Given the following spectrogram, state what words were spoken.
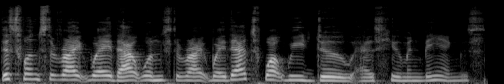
This one's the right way, that one's the right way. That's what we do as human beings.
